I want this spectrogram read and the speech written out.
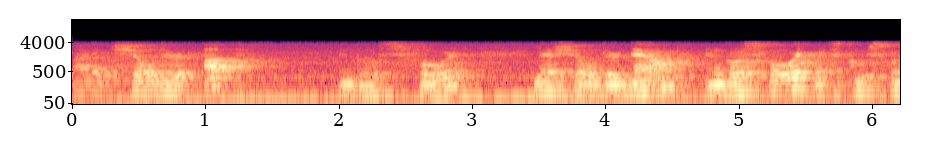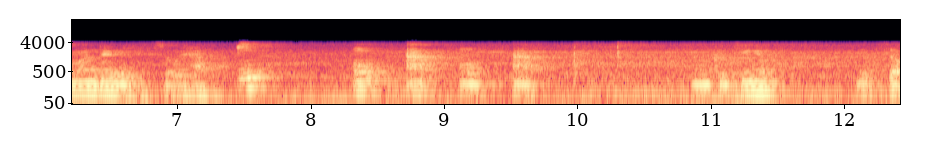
Right shoulder up and goes forward. Left shoulder down and goes forward but scoops from underneath. So we have in, un, ah, un, ah. And continue like so.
